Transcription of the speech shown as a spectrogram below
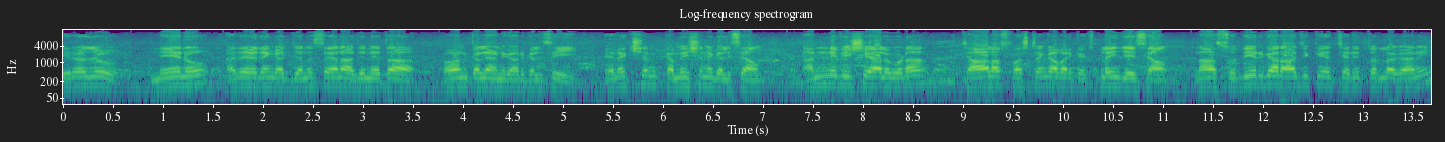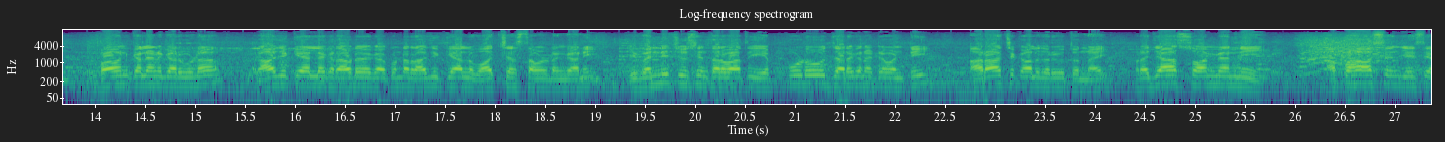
ఈరోజు నేను అదేవిధంగా జనసేన అధినేత పవన్ కళ్యాణ్ గారు కలిసి ఎలక్షన్ కమిషన్ కలిసాం అన్ని విషయాలు కూడా చాలా స్పష్టంగా వారికి ఎక్స్ప్లెయిన్ చేశాం. నా సుదీర్ఘ రాజకీయ చరిత్రలో కానీ పవన్ కళ్యాణ్ గారు కూడా రాజకీయాల్లోకి రావడమే కాకుండా రాజకీయాలను వాచ్ చేస్తూ ఉండడం కానీ ఇవన్నీ చూసిన తర్వాత ఎప్పుడూ జరగనటువంటి అరాచకాలు జరుగుతున్నాయి. ప్రజాస్వామ్యాన్ని అపహాస్యం చేసే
